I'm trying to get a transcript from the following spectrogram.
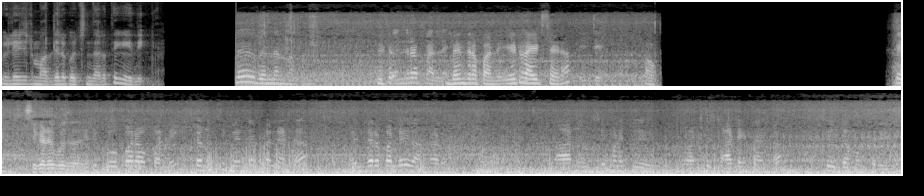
విలేజ్ మధ్యలోకి వచ్చిన తర్వాత ఇది. బెందన్పల్లి. చంద్రపల్లి బెంద్రపల్లి ఇటు రైట్ సైడా? ఓకే. సిగడే పోతుంది ఇది గోపారావుపల్లి. ఇక్కడ నుంచి బెందరపల్లి అంట. బెందరపల్లి ఇది అన్నాడు. ఆ నుంచి మనకి వర్క్ స్టార్ట్ అయిందంట. చూద్దాం ఒకసారి ఇది.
